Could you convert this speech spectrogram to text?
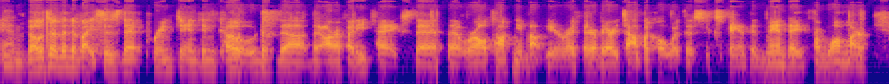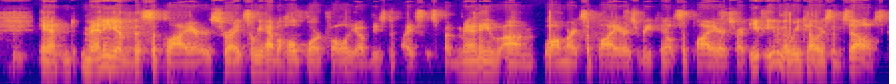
and those are the devices that print and encode the the RFID tags that that we're all talking about here, right? That are very topical with this expanded mandate from Walmart, and many of the suppliers, right? So we have a whole portfolio of these devices, but many um, Walmart suppliers, retail suppliers, right? Even the retailers themselves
